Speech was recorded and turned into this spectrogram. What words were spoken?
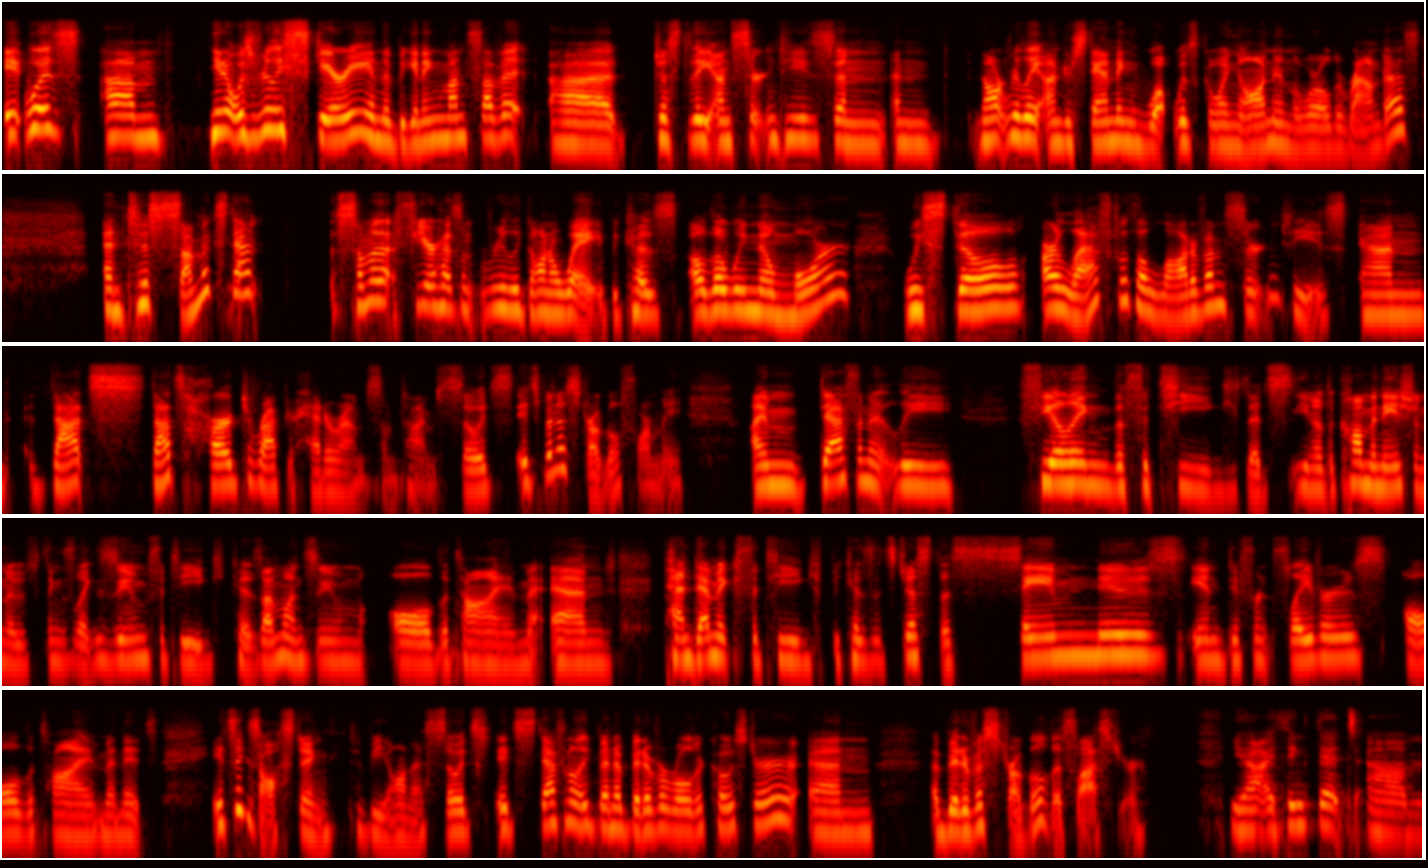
it was. Um, you know, it was really scary in the beginning months of it. Uh, just the uncertainties and and not really understanding what was going on in the world around us. And to some extent, some of that fear hasn't really gone away because although we know more, we still are left with a lot of uncertainties and that's that's hard to wrap your head around sometimes so it's it's been a struggle for me i'm definitely feeling the fatigue that's you know the combination of things like zoom fatigue because i'm on zoom all the time and pandemic fatigue because it's just the same news in different flavors all the time and it's it's exhausting to be honest. So it's it's definitely been a bit of a roller coaster and a bit of a struggle this last year. Yeah i think that um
